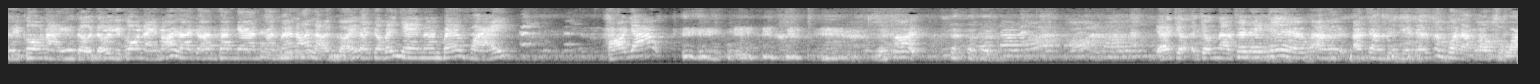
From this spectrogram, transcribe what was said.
thì cô này tự tự thì cô này nói ra cho anh Thanh nghe. Anh Thanh bé nói lời gửi ra cho bé nghe nên bé phải họ giáo. Vậy thôi. Dạ chừng, nào cho đây cái à, anh chàng thì để tôi qua làm lầu sủa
